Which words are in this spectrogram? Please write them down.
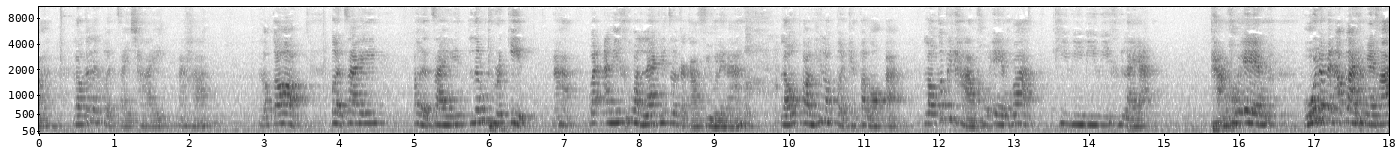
ว่ะ เราก็เลยเปิดใจใช้นะคะ แล้วก็ เปิดใจเปิดใจเรื่องธุรกิจนะคะวันอันนี้คือวันแรกที่เจอกับกาฟิลเลยนะ แล้วตอนที่เราเปิดแคตตาล็อกอะ่ะเราก็ไปถามเขาเองว่า PVBV คืออะไรอะ่ะ ถามเขาเองโอ้ถ้าเป็น upline ทำไงคะ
